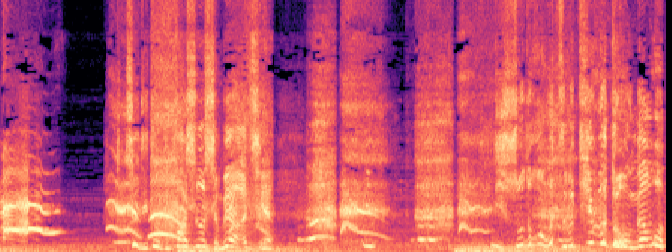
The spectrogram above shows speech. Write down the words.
美。这里到底发生了什么呀，安琪？你你说的话我怎么听不懂啊？我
